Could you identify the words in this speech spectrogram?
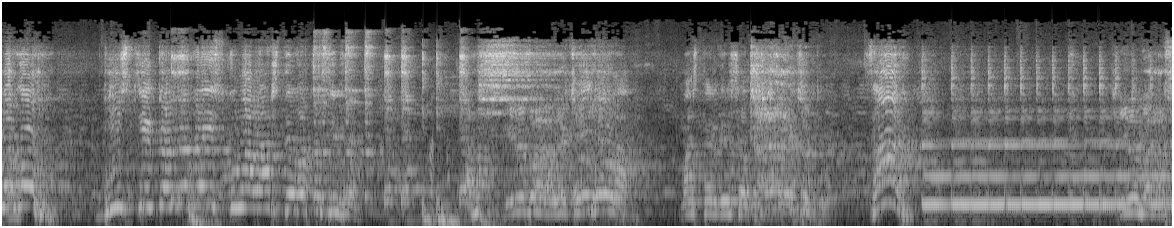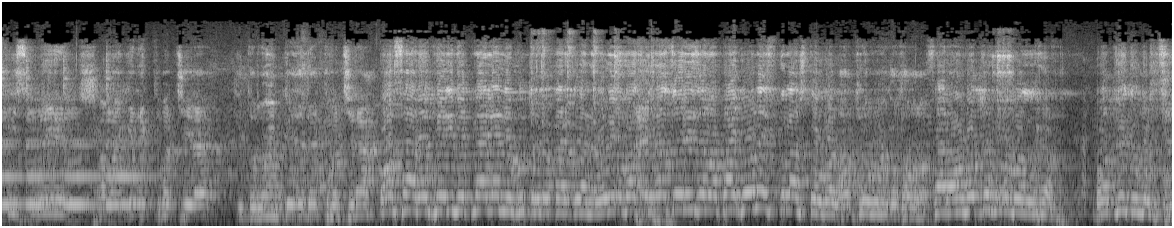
দেখো বৃষ্টির জন্য স্কুল আর আসতে স্যার! স্কুলে সবাইকে দেখতে পাচ্ছি না কিন্তু রহিমকে যে দেখতে পাচ্ছি না। ও স্যার ও বেরিবেট মাইলানে পুত্র দরকার করে ওই এবার তোরা জোরে জামা পাইবো না স্কুল আসতে বলো ভদ্রভাবে কথা বলো। স্যার অভদ্র কোনো বললাম। ভদ্রই তো বলছি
